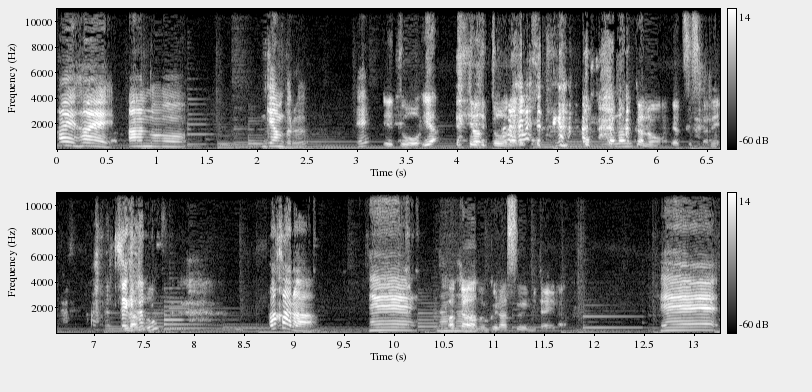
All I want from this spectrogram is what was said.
はいはい。あのギャンブル？え？っ、といやえっ、となんか国国家なんかのやつですかね。ブランド？バカラ？へえなんバカラだのグラスみたいな。へえ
